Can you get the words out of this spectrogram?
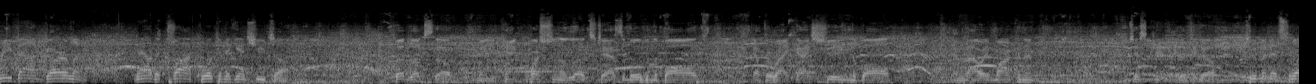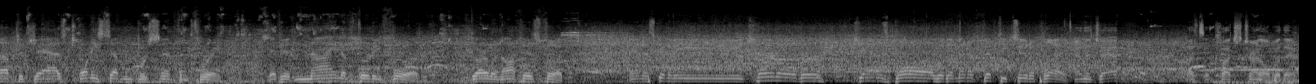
Rebound Garland. Now the clock working against Utah. Good looks, though. I mean, you can't question the looks. Jazz are moving the ball. Got the right guy shooting the ball. And Lauri Markkanen just can't get it to go. Two minutes left. The Jazz 27% from three. They've hit 9 of 34. Garland off his foot. And it's going to be turnover. Jazz ball with a minute 52 to play. And the Jazz, that's a clutch turnover there.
